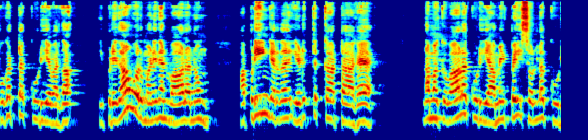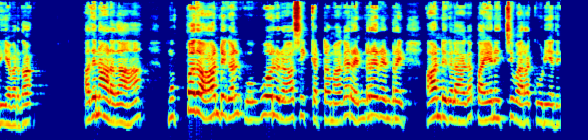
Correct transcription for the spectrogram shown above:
புகட்டக்கூடியவர் தான் இப்படி தான் ஒரு மனிதன் வாழணும் அப்படிங்கிறத எடுத்துக்காட்டாக நமக்கு வாழக்கூடிய அமைப்பை சொல்லக்கூடியவர் தான் அதனால தான் முப்பது ஆண்டுகள் ஒவ்வொரு ராசி கட்டமாக ரெண்டரை ரெண்டரை ஆண்டுகளாக பயணித்து வரக்கூடியது.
